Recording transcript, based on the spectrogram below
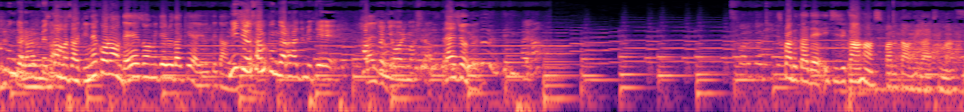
23分から始めしかもさっき寝転んで映像見てるだけや言ってたんで。23分から始めて8分に終わりました大丈夫？はいスパルタで1時間半スパルタお願いします。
